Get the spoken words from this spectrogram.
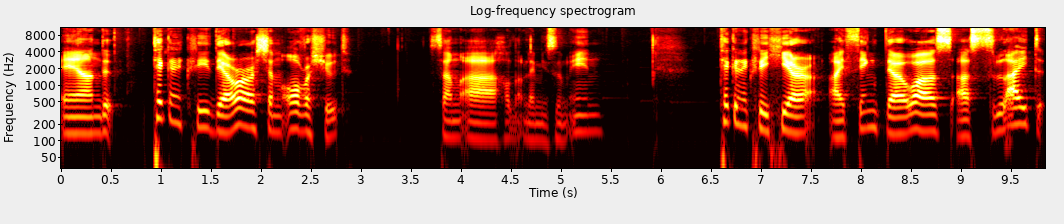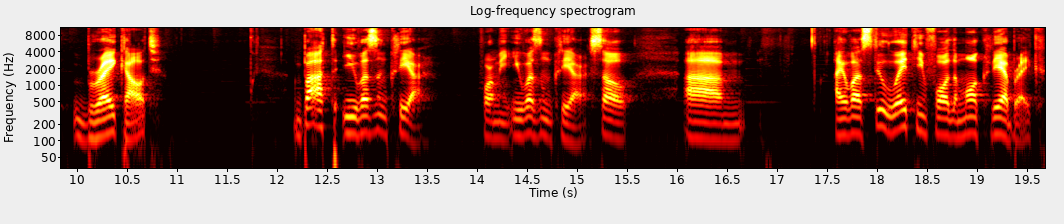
and technically there are some overshoot some uh, hold on let me zoom in. Technically here I think there was a slight breakout but it wasn't clear for me it wasn't clear. So um, I was still waiting for the more clear break.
